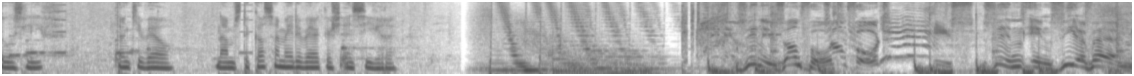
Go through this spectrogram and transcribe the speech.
Doe eens lief. Dank je wel. Namens de kassamedewerkers en sieren. Zin in Zandvoort, Zandvoort is zin in ZFM.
